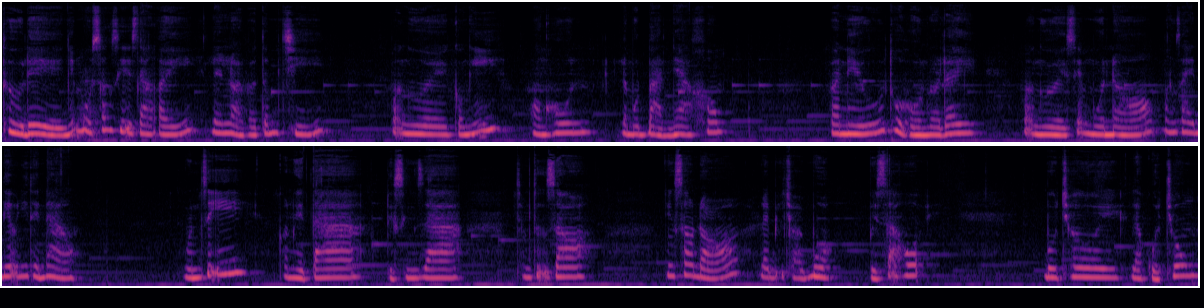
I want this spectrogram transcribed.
Thử để những màu sắc dịu dàng ấy lên lỏi vào tâm trí. Mọi người có nghĩ hoàng hôn là một bản nhạc không? Và nếu thủ hồn vào đây, mọi người sẽ muốn nó mang giai điệu như thế nào? Vốn dĩ con người ta được sinh ra trong tự do, nhưng sau đó lại bị trói buộc với xã hội. Bầu trời là của chung,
